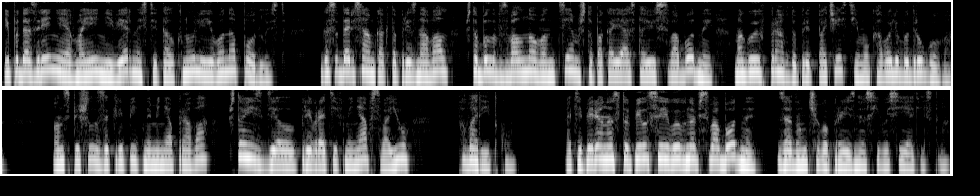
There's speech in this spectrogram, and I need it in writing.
и подозрения в моей неверности толкнули его на подлость — Государь сам как-то признавал, что был взволнован тем, что пока я остаюсь свободной, могу и вправду предпочесть ему кого-либо другого. Он спешил закрепить на меня права, что и сделал, превратив меня в свою фаворитку. А теперь он оступился, и вы вновь свободны, задумчиво произнес его сиятельство.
